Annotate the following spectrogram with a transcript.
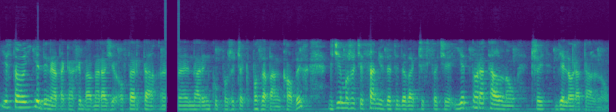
jest to jedyna taka chyba na razie oferta e, na rynku pożyczek pozabankowych, gdzie możecie sami zdecydować, czy chcecie jednoratalną, czy wieloratalną.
